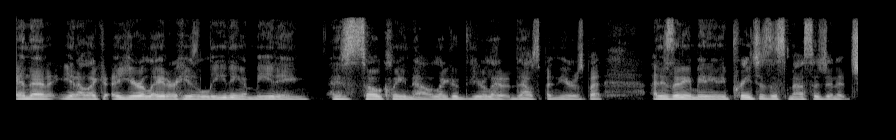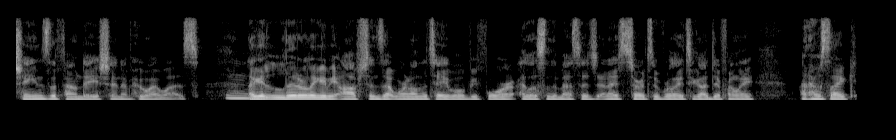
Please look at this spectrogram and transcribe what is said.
And then, you know, like a year later, he's leading a meeting. And he's so clean now. Like a year later, now it's been years, but and he's leading a meeting and he preaches this message and it changed the foundation of who I was. Mm. Like it literally gave me options that weren't on the table before I listened to the message and I started to relate to God differently. And I was like,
